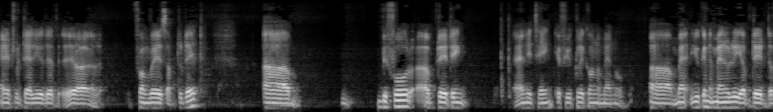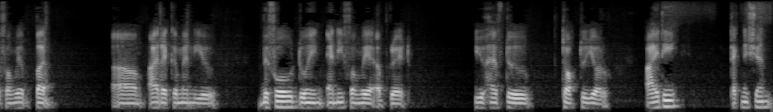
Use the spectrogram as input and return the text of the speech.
and it will tell you that uh, firmware is up to date. Um, before updating anything if you click on a menu uh, you can manually update the firmware but um, I recommend you before doing any firmware upgrade you have to talk to your IT technician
